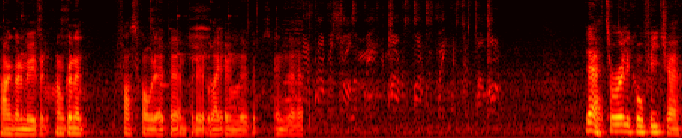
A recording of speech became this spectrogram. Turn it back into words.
I'm gonna move it. I'm gonna fast forward it a bit and put it later in the in the. Yeah, it's a really cool feature.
